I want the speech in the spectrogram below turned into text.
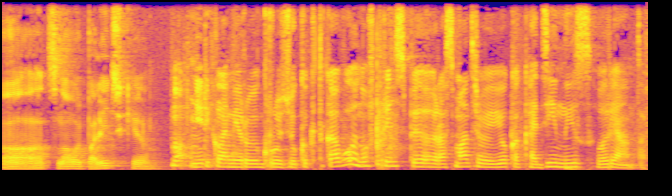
а, ценовой политики. Ну, не рекламирую Грузию как таковую, но, в принципе, рассматриваю ее как один из вариантов.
